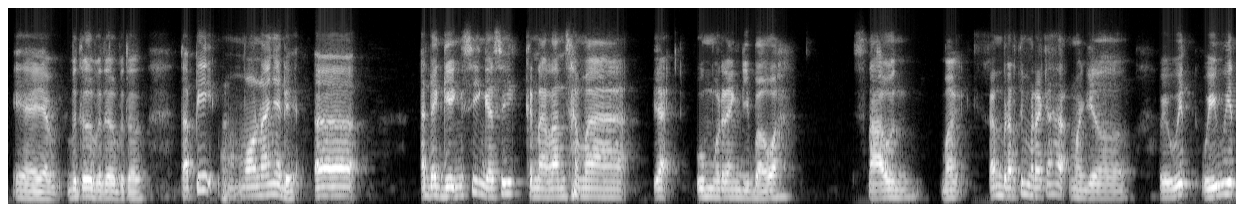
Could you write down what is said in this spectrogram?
Iya, iya, betul, betul, betul. Tapi mau nanya deh, eh, ada gengsi nggak sih kenalan sama ya umur yang di bawah setahun? Kan berarti mereka manggil Wiwit, Wiwit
